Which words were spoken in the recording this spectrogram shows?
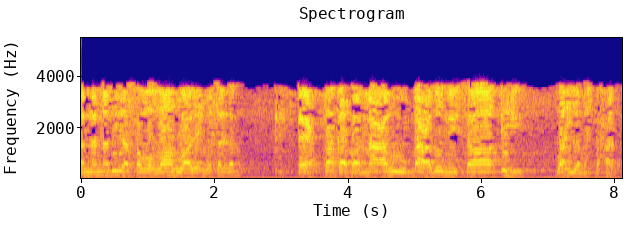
أن النبي صلى الله عليه وسلم اعتكف معه بعض نسائه۔ وهي مستحاضة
